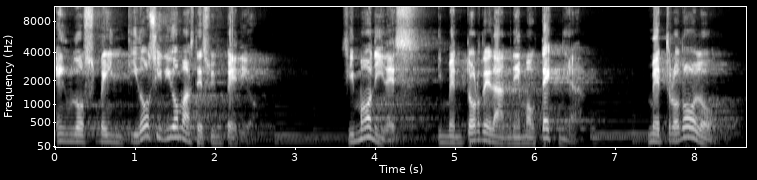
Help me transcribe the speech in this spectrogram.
en los 22 idiomas de su imperio. Simónides, inventor de la mnemotecnia, metrodolo,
